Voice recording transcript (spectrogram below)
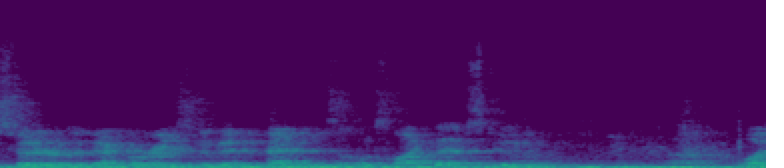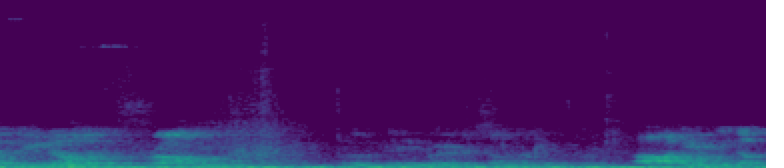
consider the Declaration of Independence. It looks like this, do you? Uh, what do you know it from? Okay, where's somebody? Ah, here we go.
